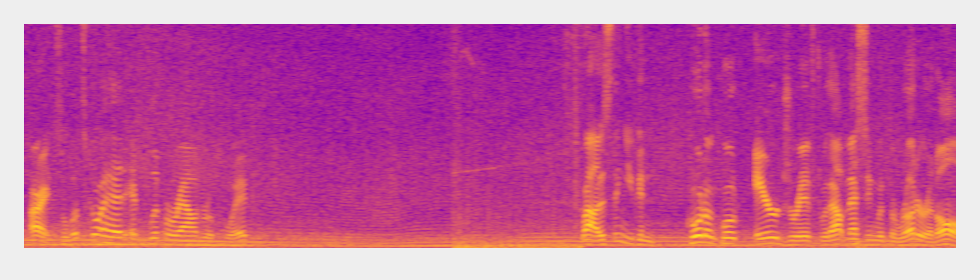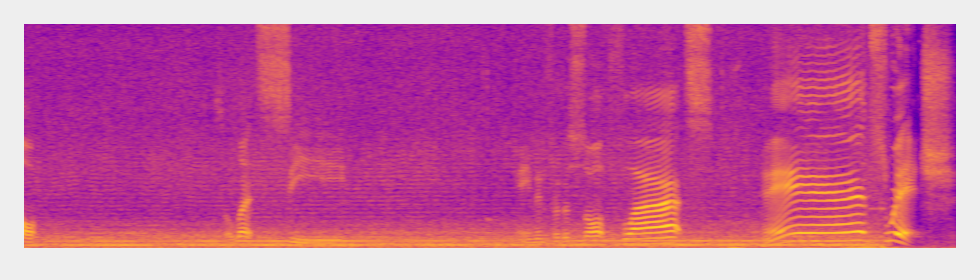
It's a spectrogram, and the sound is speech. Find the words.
All right, so let's go ahead and flip around real quick. Wow, this thing you can quote-unquote air drift without messing with the rudder at all. So let's see. Aiming for the salt flats. And switch.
